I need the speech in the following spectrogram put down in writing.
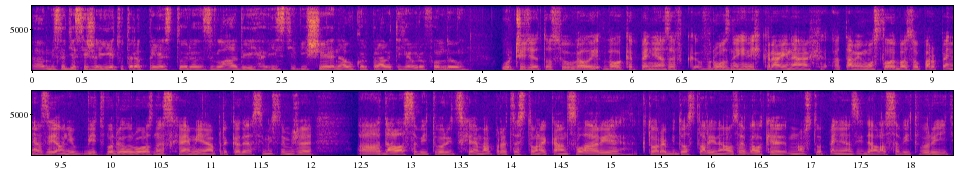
Myslíte si, že je tu teda priestor z vlády ísť vyššie na úkor práve tých eurofondov? Určite, to sú veľ, veľké peniaze v, v rôznych iných krajinách. Tam im ostalo iba zo pár peniazy a oni vytvorili rôzne schémy. Napríklad ja si myslím, že Dala sa vytvoriť schéma pre cestovné kancelárie, ktoré by dostali naozaj veľké množstvo peňazí. Dala sa vytvoriť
